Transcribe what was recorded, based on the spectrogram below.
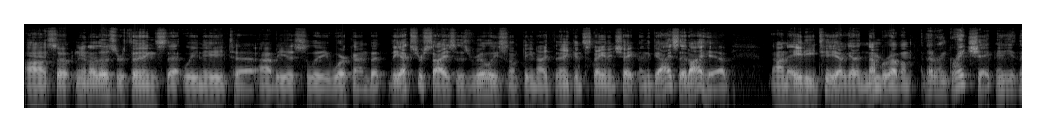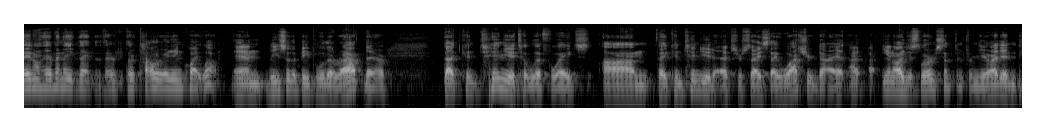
Uh, so you know those are things that we need to obviously work on. But the exercise is really something I think, and staying in shape. And the guys that I have on ADT, I've got a number of them that are in great shape, and they don't have any. They're they're tolerating quite well. And these are the people that are out there that continue to lift weights. Um, they continue to exercise. They watch your diet. I, you know, I just learned something from you. I didn't,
